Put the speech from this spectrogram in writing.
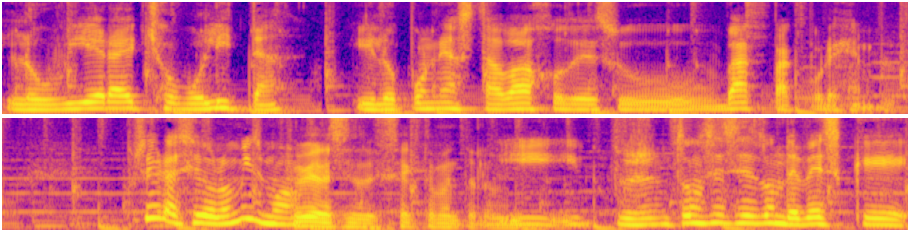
lo hubiera hecho bolita y lo pone hasta abajo de su backpack, por ejemplo? Pues hubiera sido lo mismo. Hubiera sido exactamente lo mismo. Y, y, pues entonces es donde ves que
